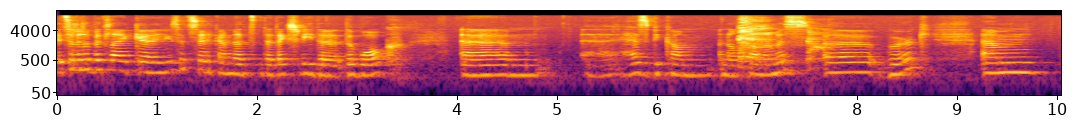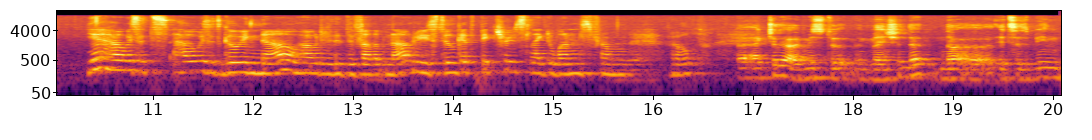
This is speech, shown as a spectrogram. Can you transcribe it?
It's a little bit like uh, you said, Serkan, that, that actually the, the walk um, has become an autonomous uh, work. Um, yeah, how is it? How is it going now? How did it develop now? Do you still get pictures like the ones from Rob? Uh, actually, I missed to mention that. No, uh, it has been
